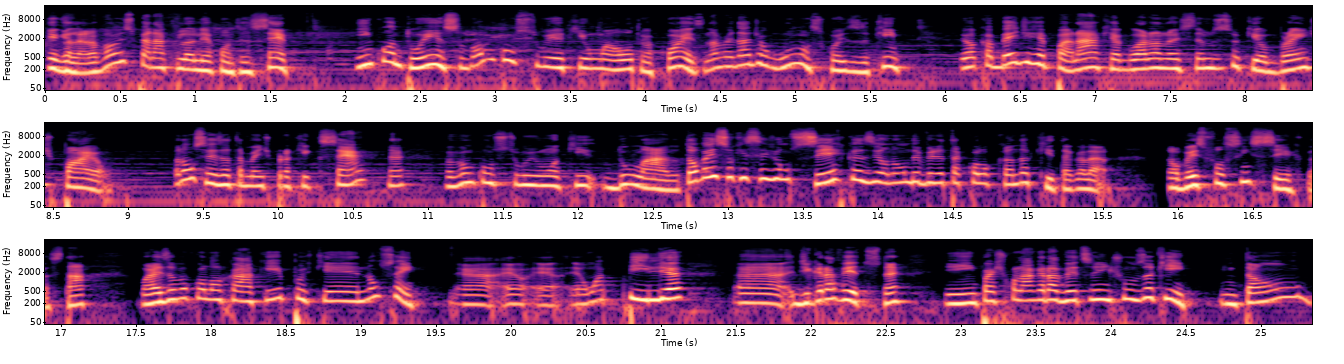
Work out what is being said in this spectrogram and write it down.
E galera, vamos esperar aquilo ali acontecer. Enquanto isso, vamos construir aqui uma outra coisa. Na verdade, algumas coisas aqui. Eu acabei de reparar que agora nós temos isso aqui, o Branch Pile. Eu não sei exatamente para que que serve, né? Mas vamos construir um aqui do lado. Talvez isso aqui sejam cercas e eu não deveria estar colocando aqui, tá, galera? Talvez fossem cercas, tá? Mas eu vou colocar aqui porque, não sei, é, é, é uma pilha uh, de gravetos, né? E em particular, gravetos a gente usa aqui. Então,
